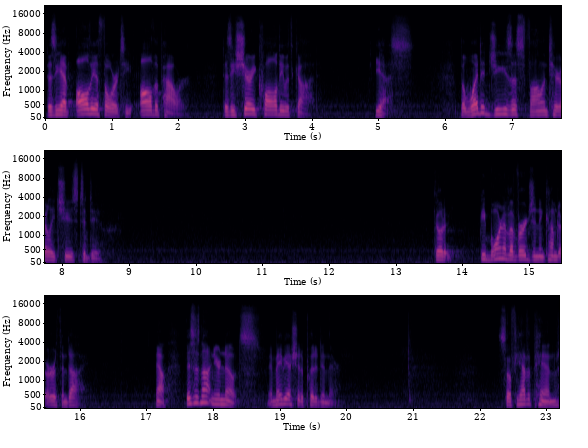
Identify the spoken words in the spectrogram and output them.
Does he have all the authority, all the power? Does he share equality with God? Yes. But what did Jesus voluntarily choose to do? Go to be born of a virgin and come to earth and die. Now, this is not in your notes, and maybe I should have put it in there. So if you have a pen,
